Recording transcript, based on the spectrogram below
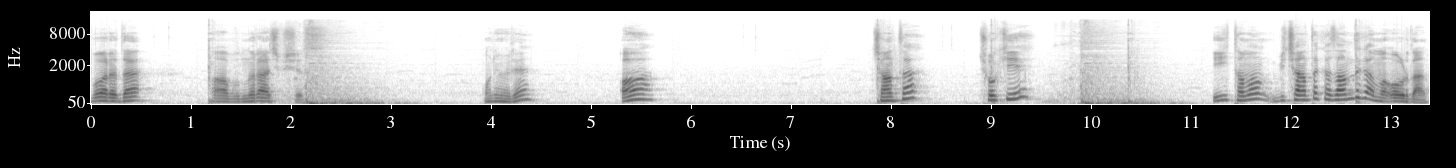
bu arada Aa bunları açmışız. O ne öyle? Aa. Çanta. Çok iyi. İyi tamam bir çanta kazandık ama oradan.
